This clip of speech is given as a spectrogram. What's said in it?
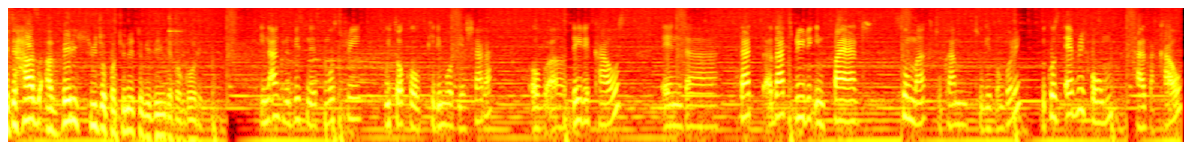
it has a very huge opportunity within Githunguri. In agribusiness, mostly we talk of kilimo biashara, of uh, dairy cows, and uh, that, that really inspired Sumac to come to Githunguri because every home has a cow,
